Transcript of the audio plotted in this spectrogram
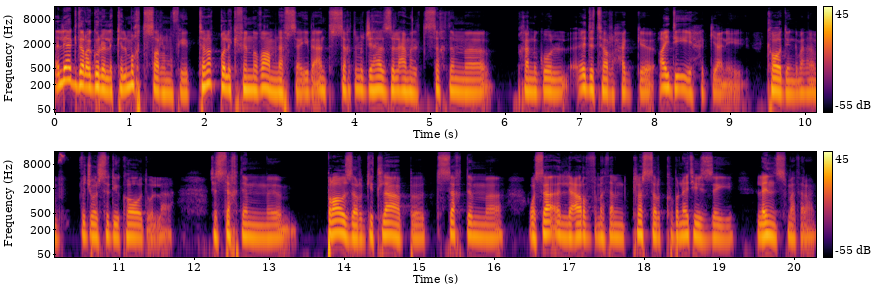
اللي أقدر أقوله لك المختصر المفيد تنقلك في النظام نفسه. إذا أنت تستخدم الجهاز العمل تستخدم آه، خلينا نقول editor حق IDE حق يعني coding مثلا Visual Studio Code ولا تستخدم browser GitLab تستخدم آه، وسائل لعرض مثلا cluster Kubernetes زي Lens مثلا.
